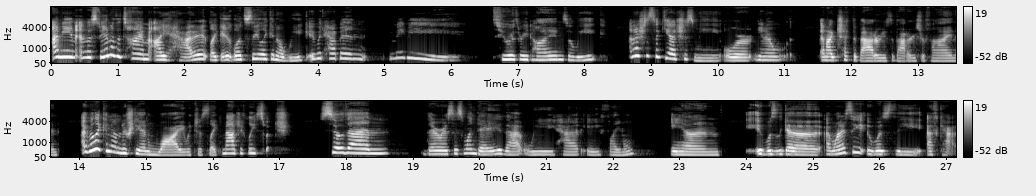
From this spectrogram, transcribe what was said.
I mean, in the span of the time I had it, like it, let's say like in a week, it would happen maybe two or three times a week. And I was just like, yeah, it's just me. Or, you know, and I checked the batteries, the batteries are fine. And I really can understand why which is like magically switch. So then there was this one day that we had a final and it was like a I want to say it was the FCAT.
